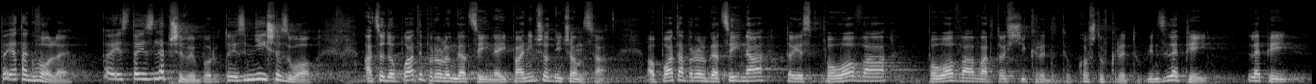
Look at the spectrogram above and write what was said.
To ja tak wolę. To jest, to jest lepszy wybór, to jest mniejsze zło. A co do opłaty prolongacyjnej, pani przewodnicząca, opłata prolongacyjna to jest połowa, połowa wartości kredytu, kosztów kredytu, więc lepiej, lepiej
